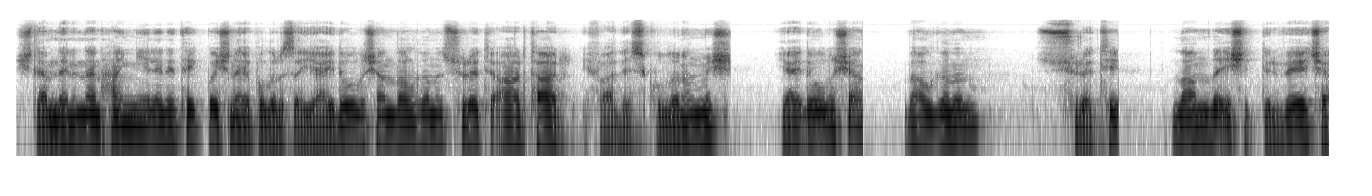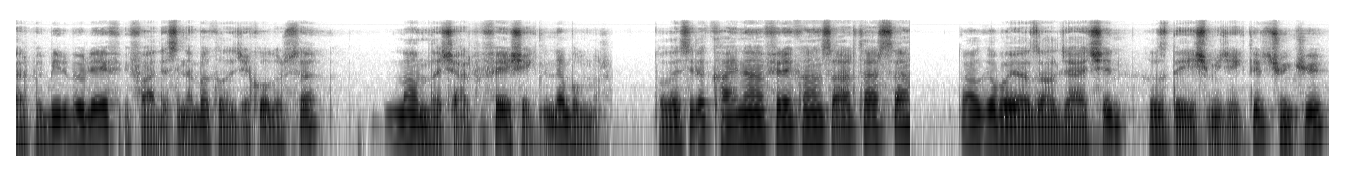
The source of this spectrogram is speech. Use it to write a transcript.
işlemlerinden hangileri tek başına yapılırsa yayda oluşan dalganın süreti artar ifadesi kullanılmış. Yayda oluşan dalganın süreti lambda eşittir v çarpı 1 bölü f ifadesine bakılacak olursa lambda çarpı f şeklinde bulunur. Dolayısıyla kaynağın frekansı artarsa dalga boyu azalacağı için hız değişmeyecektir. Çünkü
